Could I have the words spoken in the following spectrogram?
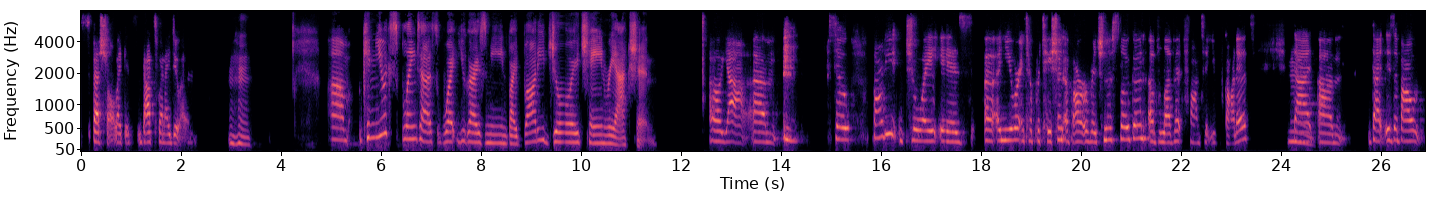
special like it's that's when i do it mm-hmm. um, can you explain to us what you guys mean by body joy chain reaction oh yeah um, so body joy is a, a newer interpretation of our original slogan of love it flaunt it you've got it mm. that um that is about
